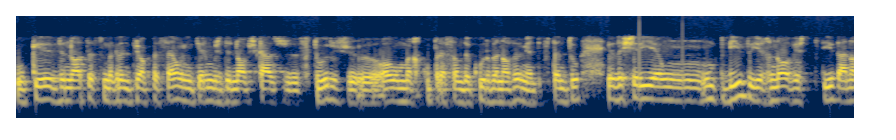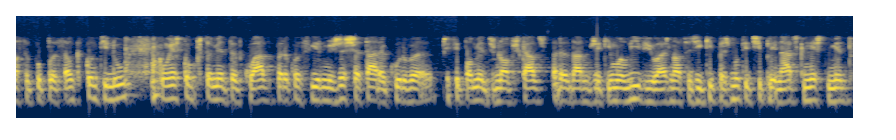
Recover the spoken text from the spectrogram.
o que denota-se uma grande preocupação em termos de novos casos futuros uh, ou uma recuperação da curva novamente. Portanto, eu deixaria um, um pedido e renovo este à nossa população que continue com este comportamento adequado para conseguirmos achatar a curva principalmente dos novos casos, para darmos aqui um alívio às nossas equipas multidisciplinares que neste momento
